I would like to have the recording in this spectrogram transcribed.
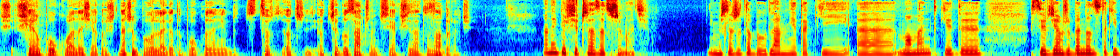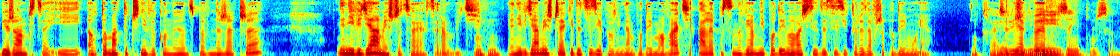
się poukładać jakoś. Na czym polega to poukładanie? Jakby co, od, od czego zacząć? Jak się za to zabrać? No najpierw się trzeba zatrzymać. I myślę, że to był dla mnie taki e, moment, kiedy stwierdziłam, że będąc w takiej bieżączce i automatycznie wykonując pewne rzeczy, ja nie wiedziałam jeszcze, co ja chcę robić. Mhm. Ja nie wiedziałam jeszcze, jakie decyzje powinnam podejmować, ale postanowiłam nie podejmować tych decyzji, które zawsze podejmuję. Okay, czyli, czyli jakby nie iść za impulsem.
